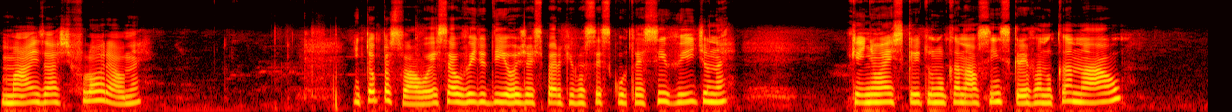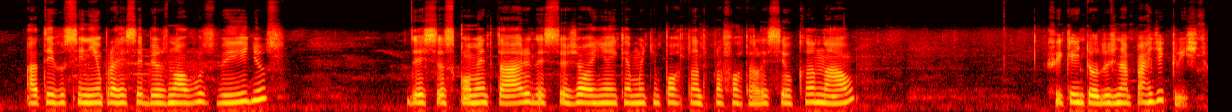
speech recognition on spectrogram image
mais haste floral, né? Então, pessoal, esse é o vídeo de hoje. Eu espero que vocês curtam esse vídeo, né? Quem não é inscrito no canal, se inscreva no canal. Ative o sininho para receber os novos vídeos. Deixe seus comentários, deixe seu joinha aí que é muito importante para fortalecer o canal. Fiquem todos na paz de Cristo.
